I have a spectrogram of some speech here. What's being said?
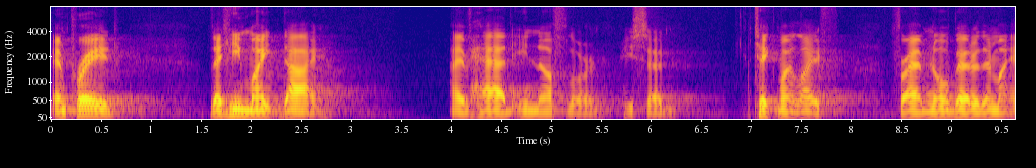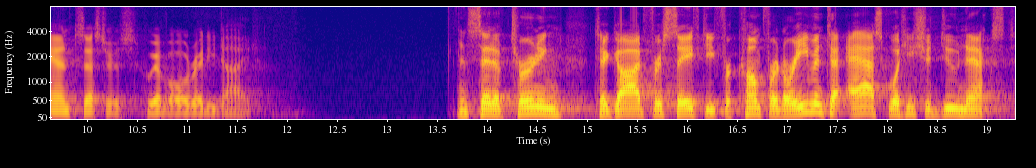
and prayed that he might die. I have had enough, Lord, he said. Take my life, for I am no better than my ancestors who have already died. Instead of turning to God for safety, for comfort, or even to ask what he should do next,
